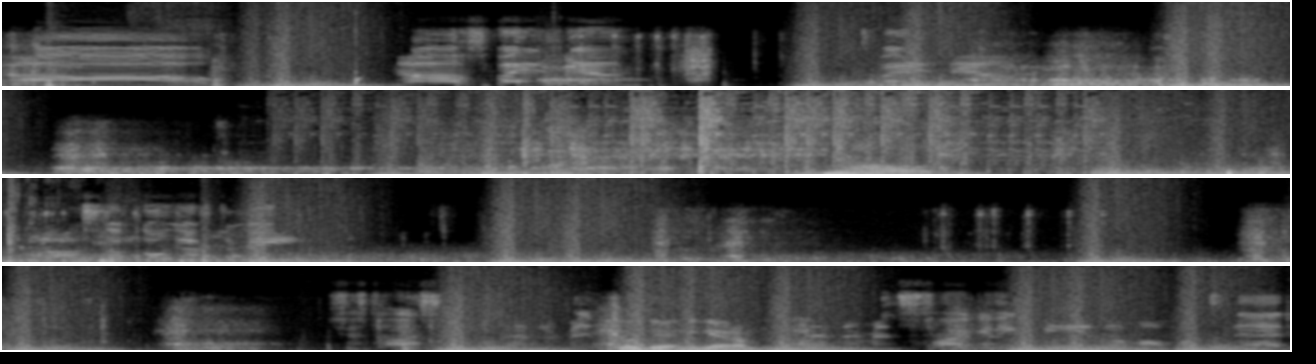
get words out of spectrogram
No! No, spider's down. Spider's down. No, stop going after me. It's just us and Enderman. Go Danny, get him. Enderman's targeting me and I'm almost dead.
